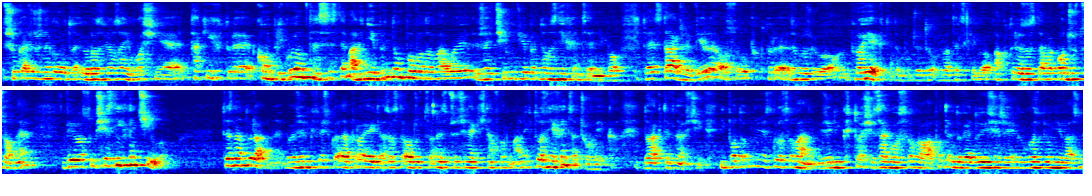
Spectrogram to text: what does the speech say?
szukać różnego rodzaju rozwiązań właśnie takich, które komplikują ten system, ale nie będą powodowały, że ci ludzie będą zniechęceni, bo to jest tak, że wiele osób, które złożyło projekty do budżetu obywatelskiego, a które zostały odrzucone, wiele osób się zniechęciło. To jest naturalne, bo jeżeli ktoś składa projekt, a został odrzucony z przyczyn jakichś tam formalnych, to zniechęca człowieka do aktywności. I podobnie jest z głosowaniem. Jeżeli ktoś zagłosował, a potem dowiaduje się, że jego głos był nieważny,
